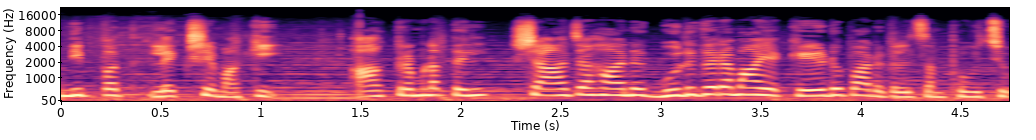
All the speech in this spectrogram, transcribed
നിപ്പത്ത് ലക്ഷ്യമാക്കി. ആക്രമണത്തിൽ ഷാജഹാന് ഗുരുതരമായ കേടുപാടുകൾ സംഭവിച്ചു.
